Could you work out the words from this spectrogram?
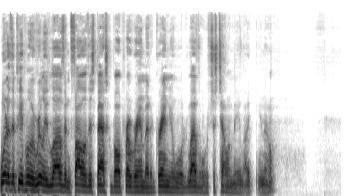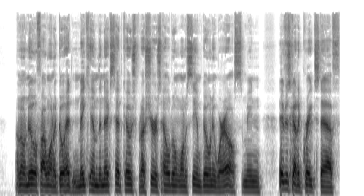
one of the people who really love and follow this basketball program at a granular level was just telling me, like, you know, I don't know if I want to go ahead and make him the next head coach, but I sure as hell don't want to see him go anywhere else. I mean, they've just got a great staff.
